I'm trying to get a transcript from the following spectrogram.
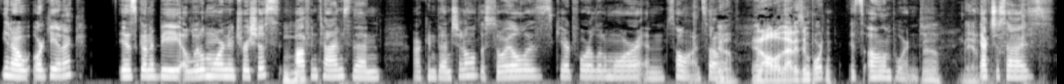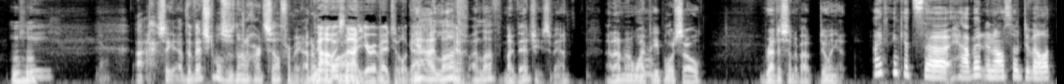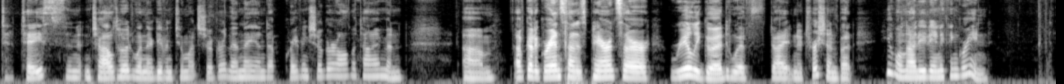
you know, organic is going to be a little more nutritious mm-hmm. oftentimes than our conventional. The soil is cared for a little more and so on. So Yeah. And all of that is important. it's all important. Yeah. Man, Exercise, key. I, see, uh, the vegetables is not a hard sell for me. I don't know No, it's why. not. You're a vegetable guy. Yeah, I love I love my veggies, man. And I don't know why people are so reticent about doing it. I think it's a habit and also developed tastes in, in childhood when they're given too much sugar. Then they end up craving sugar all the time. And um, I've got a grandson. His parents are really good with diet and nutrition, but he will not eat anything green.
